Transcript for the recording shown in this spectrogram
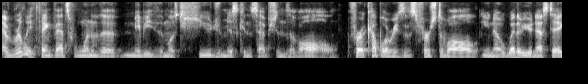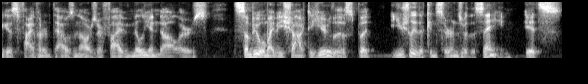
I really think that's one of the maybe the most huge misconceptions of all for a couple of reasons. First of all, you know, whether your nest egg is $500,000 or $5 million, some people might be shocked to hear this, but usually the concerns are the same. It's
